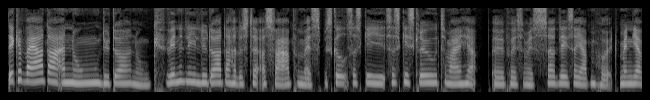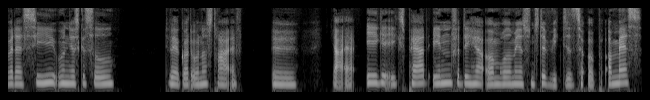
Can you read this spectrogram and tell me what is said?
Det kan være, at der er nogle lyttere, nogle kvindelige lyttere, der har lyst til at svare på Mads besked. Så skal I, så skal I skrive til mig her øh, på sms, så læser jeg dem højt. Men jeg vil da sige, uden jeg skal sidde, det vil jeg godt understrege, øh, jeg er ikke ekspert inden for det her område, men jeg synes, det er vigtigt at tage op. Og Mads,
